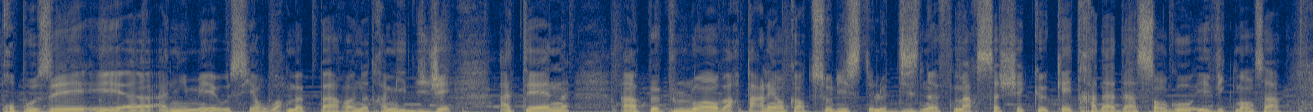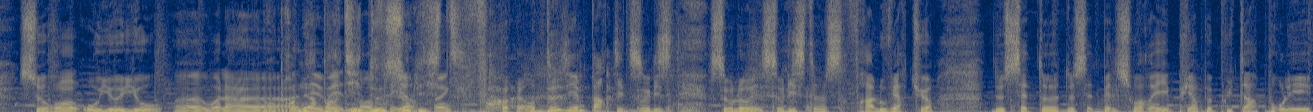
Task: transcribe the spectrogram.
proposée et animée aussi en warm-up par notre ami DJ ATN. Un peu plus loin, on va reparler encore de soliste le 19 mars. Sachez que Kate Ranada, Sango et Vic Mansa seront au yo-yo. euh, voilà, un première partie de Free soliste. Funk. Voilà, en deuxième partie de soliste, Soliste fera l'ouverture de cette, de cette belle soirée. Et puis un peu plus tard, pour les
